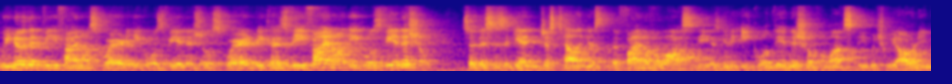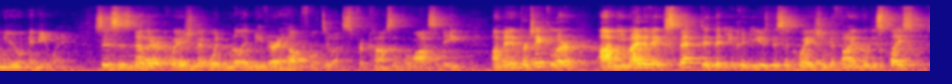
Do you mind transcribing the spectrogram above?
We know that v final squared equals v initial squared because v final equals v initial. So this is again just telling us that the final velocity is going to equal the initial velocity, which we already knew anyway. So this is another equation that wouldn't really be very helpful to us for constant velocity. Um, and in particular, um, you might have expected that you could use this equation to find the displacement.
